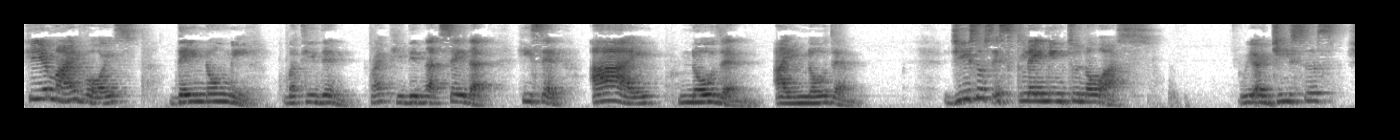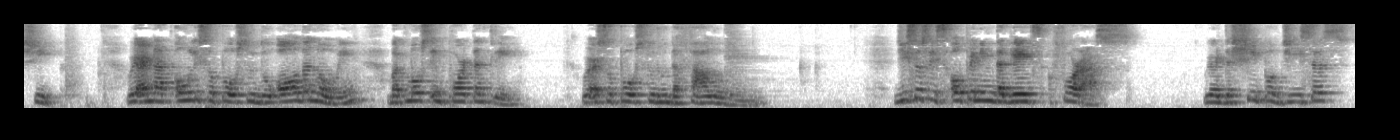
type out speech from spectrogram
hear my voice. They know me. But he didn't, right? He did not say that. He said, I know them. I know them. Jesus is claiming to know us. We are Jesus' sheep. We are not only supposed to do all the knowing, but most importantly, we are supposed to do the following. Jesus is opening the gates for us. We are the sheep of Jesus,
